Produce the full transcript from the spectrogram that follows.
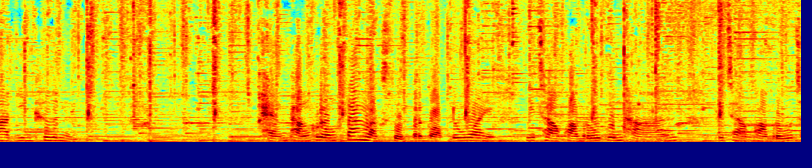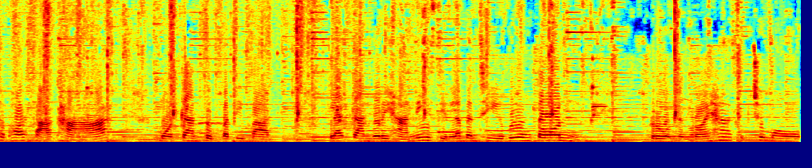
มากยิ่งขึ้นแผนผังโครงสร้างหลักสูตรประกอบด้วย วิชาความรู้พื้นฐาน วิชาความรู้เฉพาะสาขา หมวดการฝึกปฏิบัติ และการบริหารหนี้สินและบัญชีเบื้องต้น รวม 150 ชั่วโมง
